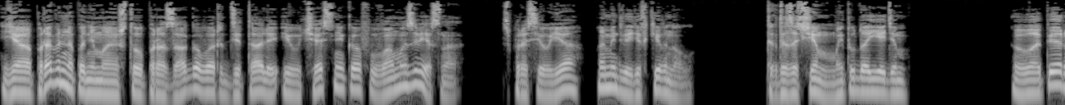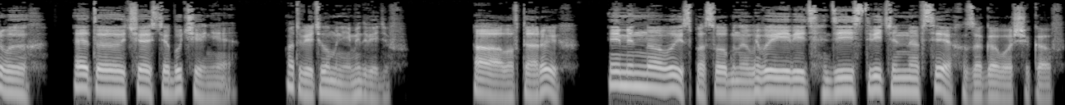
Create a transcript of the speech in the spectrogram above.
«Я правильно понимаю, что про заговор, детали и участников вам известно?» — спросил я, а Медведев кивнул. «Тогда зачем мы туда едем?» «Во-первых, это часть обучения», — ответил мне Медведев. «А во-вторых, именно вы способны выявить действительно всех заговорщиков.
